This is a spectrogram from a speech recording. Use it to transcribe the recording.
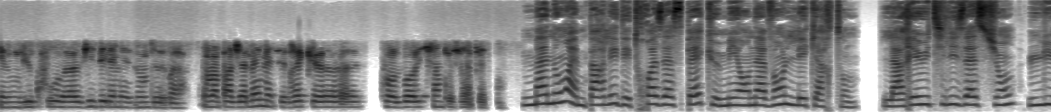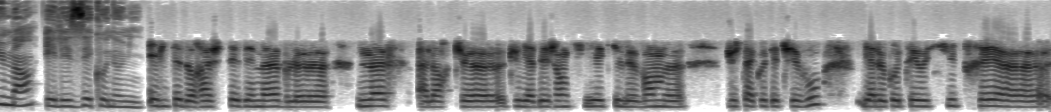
Et donc, du coup, euh, vider les maisons de. Voilà. On n'en parle jamais, mais c'est vrai que qu'on le voit aussi un peu sur la plateforme. Manon aime parler des trois aspects que met en avant les cartons la réutilisation, l'humain et les économies. Éviter de racheter des meubles euh, neufs alors que qu'il y a des gens qui, qui le vendent euh, juste à côté de chez vous. Il y a le côté aussi très euh,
